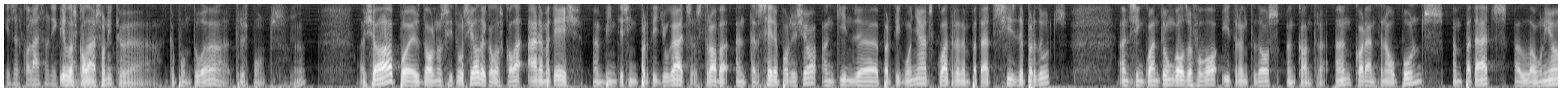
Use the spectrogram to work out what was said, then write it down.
I l'escolar és l'únic i l'escolar és l'únic que, que puntua 3 punts. Eh? Això pues, dona la situació de que l'escolar ara mateix, amb 25 partits jugats, es troba en tercera posició, en 15 partits guanyats, 4 d'empatats, 6 de perduts, en 51 gols a favor i 32 en contra, en 49 punts empatats en la Unió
